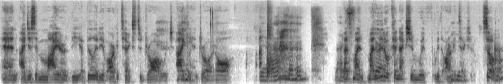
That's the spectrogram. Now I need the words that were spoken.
And I just admire the ability of architects to draw, which I can't draw at all. Yeah. nice. That's my, my little connection with, with architecture. Mm-hmm. So ah.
